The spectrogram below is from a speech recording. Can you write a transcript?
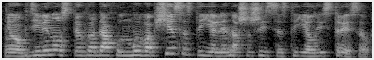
в 90-х годах мы вообще состояли, наша жизнь состояла из стрессов.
